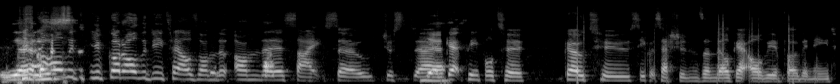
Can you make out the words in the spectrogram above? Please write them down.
Yes. You've got all the you've got all the details on the on the site, so just uh, yes. get people to go to Secret Sessions, and they'll get all the info they need.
